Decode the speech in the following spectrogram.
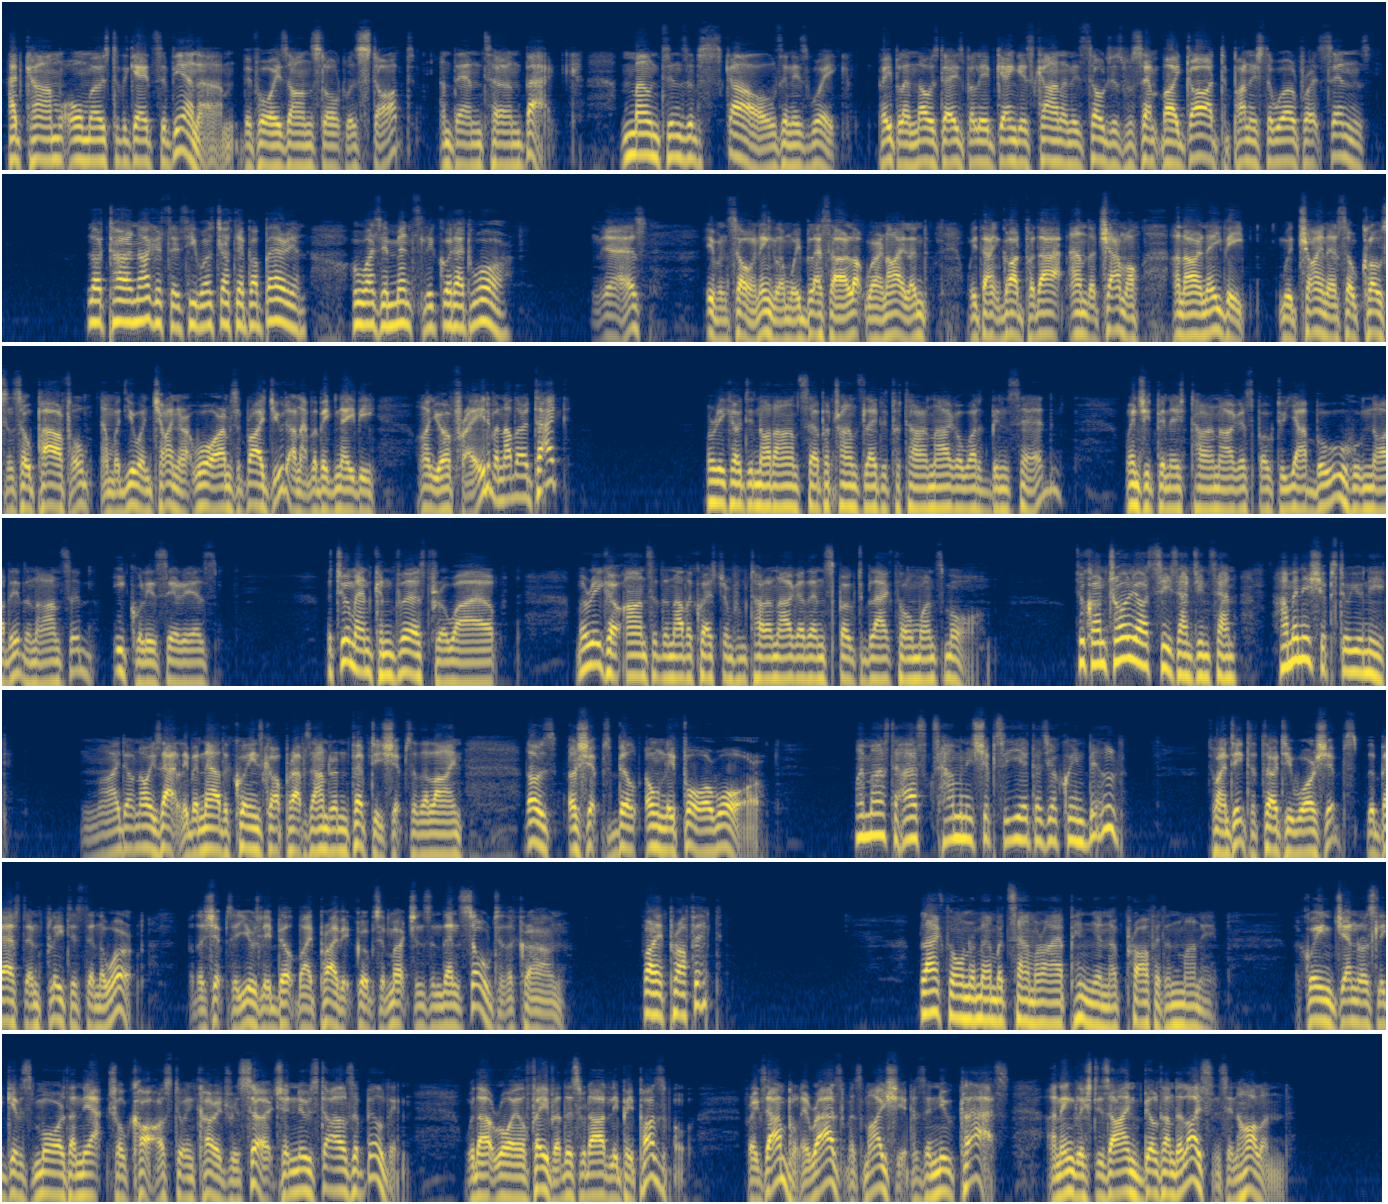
had come almost to the gates of Vienna before his onslaught was stopped, and then turned back, mountains of skulls in his wake. People in those days believed Genghis Khan and his soldiers were sent by God to punish the world for its sins. Lord Toranaga says he was just a barbarian who was immensely good at war. Yes, even so in England we bless our luck we're an island. We thank God for that, and the Channel, and our navy. With China so close and so powerful, and with you and China at war, I'm surprised you don't have a big navy. Aren't you afraid of another attack?' Mariko did not answer, but translated for Toranaga what had been said. When she'd finished, Toranaga spoke to Yabu, who nodded and answered, equally serious. The two men conversed for a while. Mariko answered another question from Toranaga, then spoke to Blackthorne once more. "To control your seas, Anjin-san, how many ships do you need?" "I don't know exactly, but now the Queen's got perhaps a hundred and fifty ships of the line. Those are ships built only for war." "My master asks how many ships a year does your Queen build?" Twenty to thirty warships, the best and fleetest in the world, but the ships are usually built by private groups of merchants and then sold to the Crown. For a profit? Blackthorne remembered samurai opinion of profit and money. The Queen generously gives more than the actual cost to encourage research in new styles of building. Without royal favour this would hardly be possible. For example, Erasmus, my ship, is a new class, an English design built under license in Holland.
